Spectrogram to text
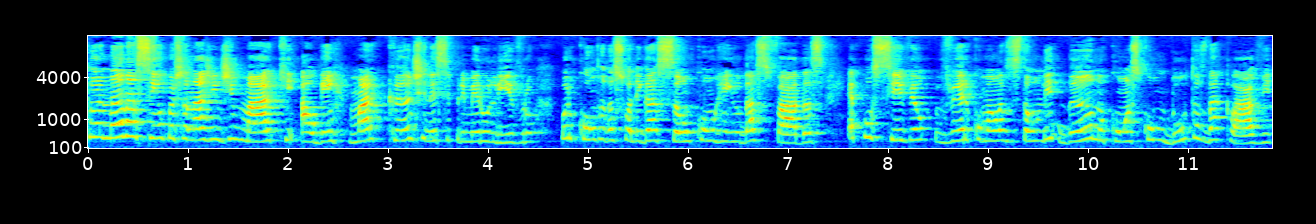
tornando assim o personagem de Mark alguém marcante nesse primeiro livro por conta da sua ligação com o reino das fadas. É possível ver como elas estão lidando com as condutas da clave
